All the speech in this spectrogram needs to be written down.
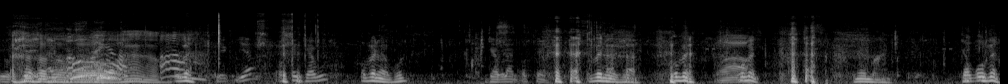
Okay. Oh my wow. god. Yeah. Open, Javu. open up, Javulan, open. open up, open, open. No man. Jump open,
